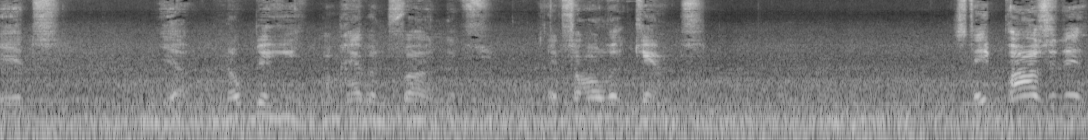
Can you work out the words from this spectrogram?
it's yeah, no biggie. I'm having fun. That's that's all that counts. Stay positive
